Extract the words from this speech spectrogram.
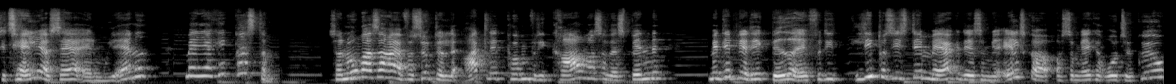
detaljer og sager og alt muligt andet. Men jeg kan ikke passe dem. Så nogle gange så har jeg forsøgt at rette lidt på dem, fordi kraven også har været spændende. Men det bliver det ikke bedre af, fordi lige præcis det mærke der, som jeg elsker, og som jeg ikke har råd til at købe,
